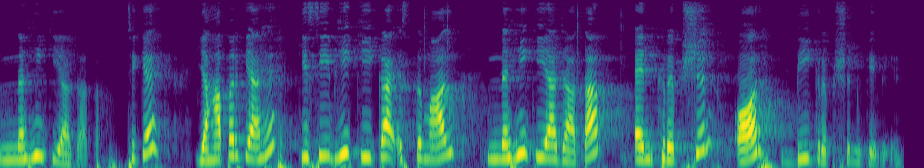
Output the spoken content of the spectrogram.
नहीं किया जाता। ठीक है? यहाँ पर क्या है? किसी भी की का इस्तेमाल नहीं किया जाता एनक्रिप्शन और डिक्रिप्शन के लिए।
